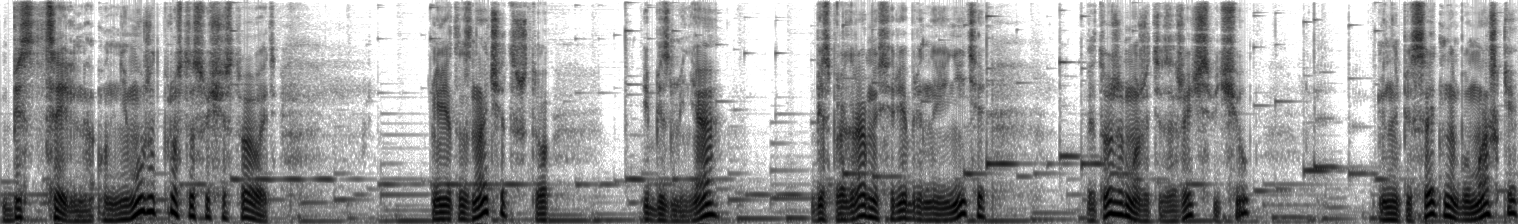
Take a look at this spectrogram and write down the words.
бесцельно, он не может просто существовать. И это значит, что и без меня, без программы «Серебряные нити» вы тоже можете зажечь свечу и написать на бумажке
